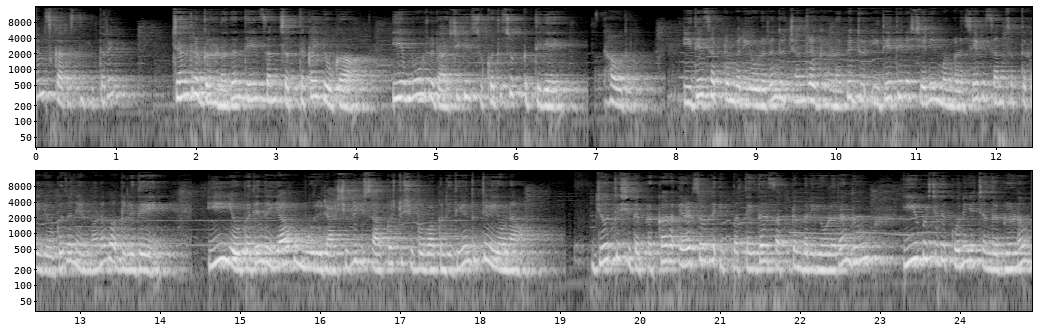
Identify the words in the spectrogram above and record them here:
ನಮಸ್ಕಾರ ಸ್ನೇಹಿತರೆ. ಚಂದ್ರಗ್ರಹಣದಂತೆ ಸಂಸತ್ತಕ ಯೋಗ. ಈ ಮೂರು ರಾಶಿಗೆ ಸುಖದ ಸುಪ್ಪತ್ತಿಗೆ ಹೌದು. ಇದೇ ಸೆಪ್ಟೆಂಬರ್ ಏಳರಂದು ಚಂದ್ರಗ್ರಹಣವಿದ್ದು ಇದೇ ದಿನ ಶನಿ, ಮಂಗಳ ಸೇರಿ ಸಂಸತ್ತಕ ಯೋಗದ ನಿರ್ಮಾಣವಾಗಲಿದೆ. ಈ ಯೋಗದಿಂದ ಯಾವ ಮೂರು ರಾಶಿಗಳಿಗೆ ಸಾಕಷ್ಟು ಶುಭವಾಗಲಿದೆ ಎಂದು ತಿಳಿಯೋಣ. ಜ್ಯೋತಿಷ್ಯದ ಪ್ರಕಾರ ಎರಡು ಸಾವಿರದ ಇಪ್ಪತ್ತೈದರ ಸೆಪ್ಟೆಂಬರ್ ಏಳರಂದು ಈ ವರ್ಷದ ಕೊನೆಯ ಚಂದ್ರಗ್ರಹಣವು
